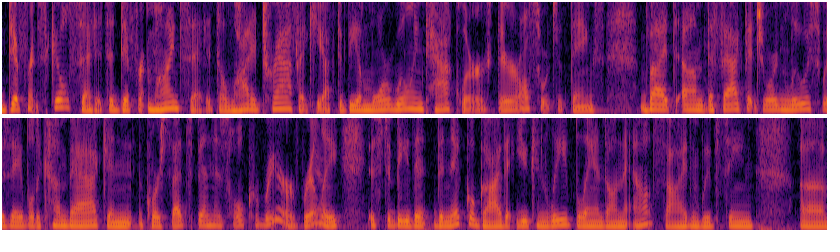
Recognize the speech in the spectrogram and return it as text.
different skill set. It's a different mindset. It's a lot of traffic. You have to be a more willing tackler. There are all sorts of things. But um, the fact that Jourdan Lewis was able to come back, and of course that's been his whole career, really, is to be the, the nickel guy that you can leave Bland on the outside. And we've seen uh,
